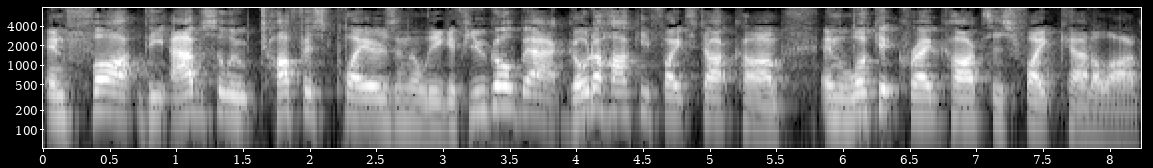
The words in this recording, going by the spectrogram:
and fought the absolute toughest players in the league. If you go back, go to hockeyfights.com and look at Craig Coxe's fight catalog.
